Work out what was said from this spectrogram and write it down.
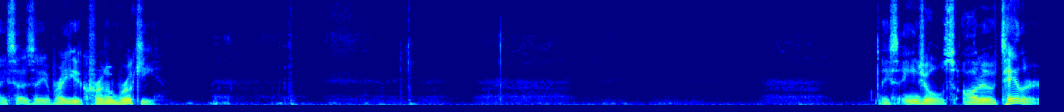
Nice Jose Abreu, Chrome rookie. Nice Angels, Auto Taylor.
